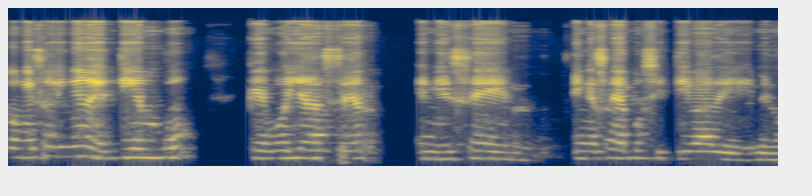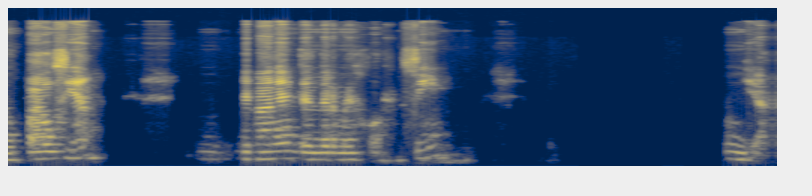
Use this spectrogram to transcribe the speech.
con esa línea de tiempo que voy a hacer en, ese, en esa diapositiva de menopausia, me van a entender mejor, ¿sí? Ya.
